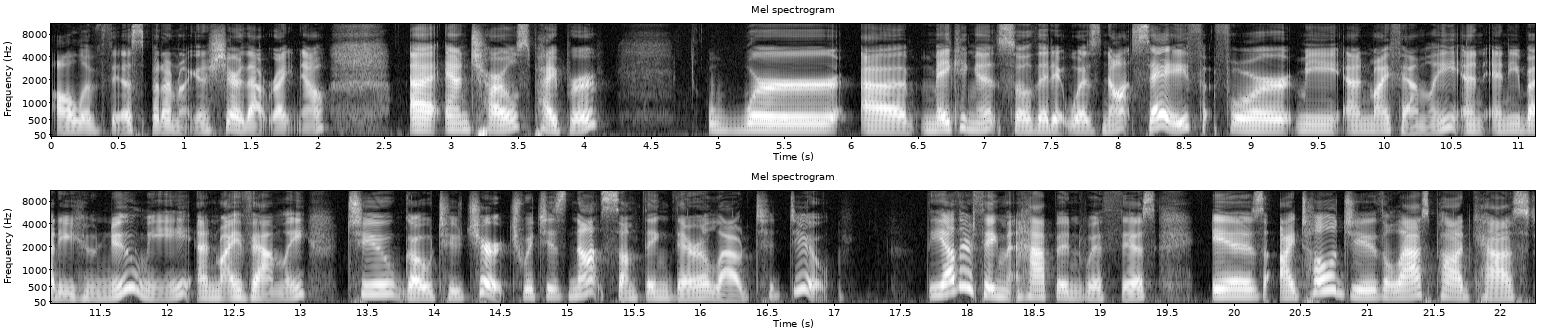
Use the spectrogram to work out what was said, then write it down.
all of this, but I'm not going to share that right now, uh, and Charles Piper were uh, making it so that it was not safe for me and my family and anybody who knew me and my family to go to church, which is not something they're allowed to do. The other thing that happened with this is I told you the last podcast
